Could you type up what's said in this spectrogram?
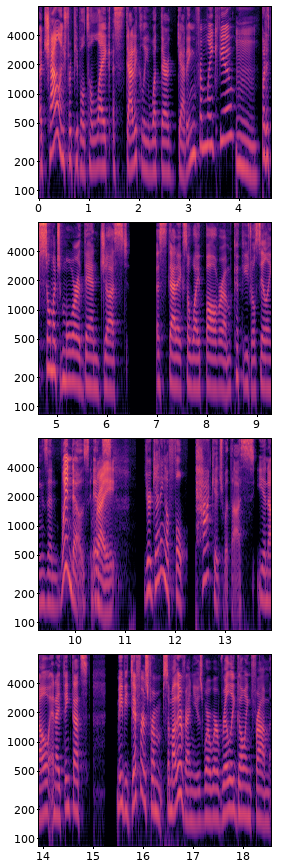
a challenge for people to like aesthetically what they're getting from Lakeview, mm, but it's so much more than just aesthetics, a white ballroom, cathedral ceilings, and windows. It's, right You're getting a full package with us, you know? And I think that's maybe differs from some other venues where we're really going from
